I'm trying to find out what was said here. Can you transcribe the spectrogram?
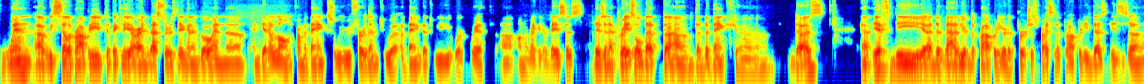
when uh, we sell a property, typically our investors they're going to go and uh, and get a loan from a bank. So we refer them to a, a bank that we work with uh, on a regular basis. There's an appraisal that uh, that the bank uh, does. Uh, if the uh, the value of the property or the purchase price of the property does is uh,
